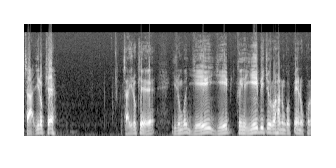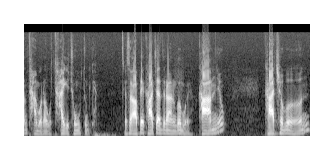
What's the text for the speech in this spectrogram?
자 이렇게. 자 이렇게. 이런 건 예 예 그냥 예비적으로 하는 거 빼놓고는 다 뭐라고 다 이게 종국 등기예요 그래서 앞에 가짜 들어가는 건 뭐예요 가압류 가처분,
